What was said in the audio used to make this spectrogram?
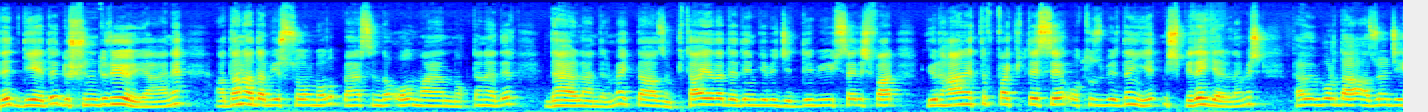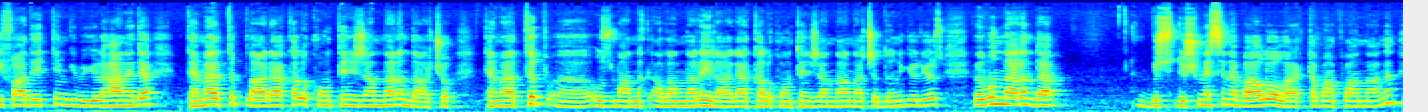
de diye de düşündürüyor yani. Adana'da bir sorun olup Mersin'de olmayan nokta nedir? Değerlendirmek lazım. Kütahya'da dediğim gibi ciddi bir yükseliş var. Gülhane Tıp Fakültesi 31'den 71'e gerilemiş. Tabi burada az önce ifade ettiğim gibi Gülhane'de temel tıpla alakalı kontenjanların daha çok temel tıp e, uzmanlık alanlarıyla alakalı kontenjanların açıldığını görüyoruz. Ve bunların da düş- düşmesine bağlı olarak taban puanlarının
